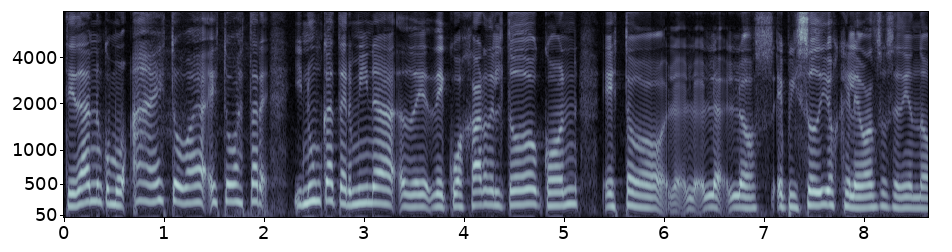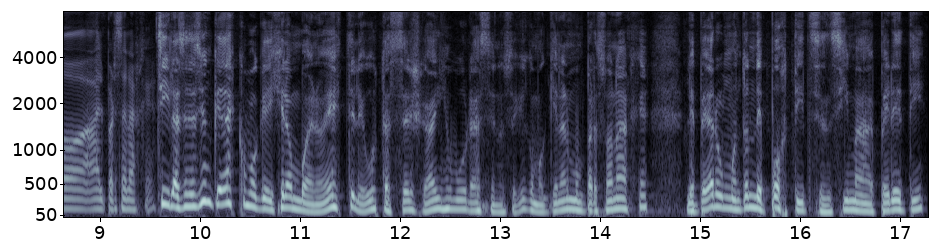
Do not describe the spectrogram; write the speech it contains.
te, dan como, ah, esto va, esto va a estar, y nunca termina de, cuajar del todo con esto, los episodios que le van sucediendo al personaje. Sí, la sensación que da es como que dijeron, bueno, este le gusta Serge Gainsbourg, hace no sé qué, como quien arma un personaje, le pegaron un montón de post-its encima a Peretti,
